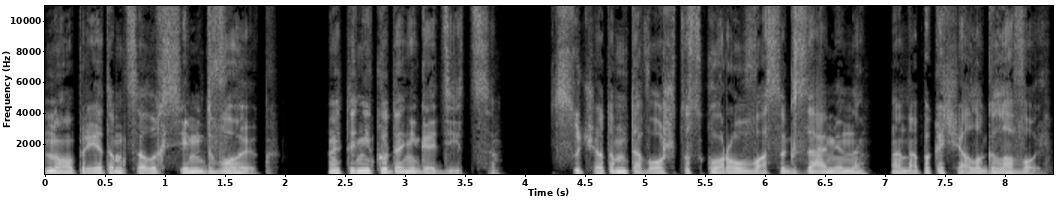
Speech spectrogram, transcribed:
но при этом целых семь двоек. Это никуда не годится. «С учетом того, что скоро у вас экзамены», — она покачала головой.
